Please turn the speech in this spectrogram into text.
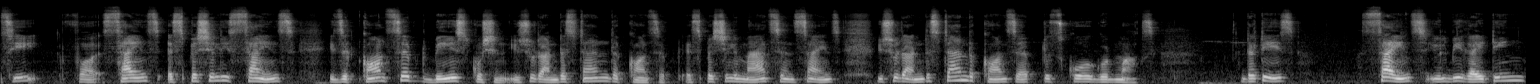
see for science especially science is a concept based question. You should understand the concept. Especially maths and science you should understand the concept to score good marks. That is science you'll be writing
